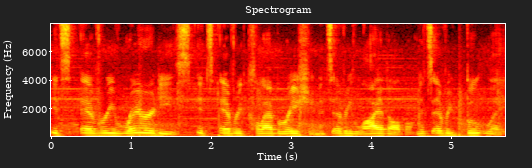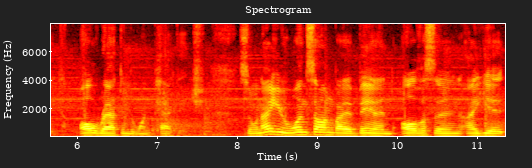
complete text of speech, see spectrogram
It's every rarities. It's every collaboration. It's every live album. It's every bootleg, all wrapped into one package. So when I hear one song by a band, all of a sudden I get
